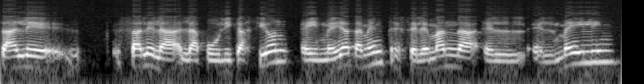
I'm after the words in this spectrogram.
sale, sale la, publicación e inmediatamente se le manda el, mailing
